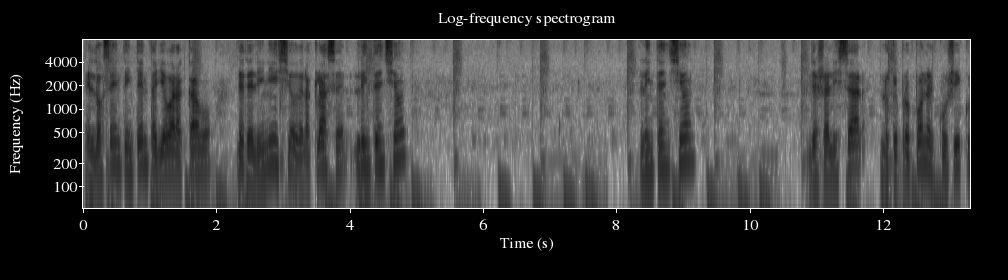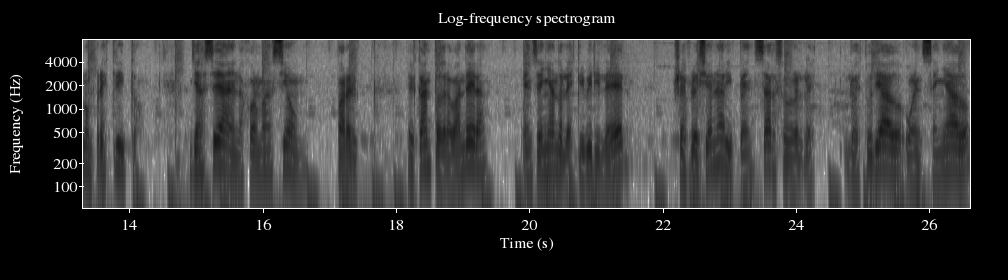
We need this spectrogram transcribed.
el docente intenta llevar a cabo desde el inicio de la clase la intención la intención de realizar lo que propone el currículum prescripto, ya sea en la formación para el, el canto de la bandera, enseñándole a escribir y leer, reflexionar y pensar sobre lo estudiado o enseñado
